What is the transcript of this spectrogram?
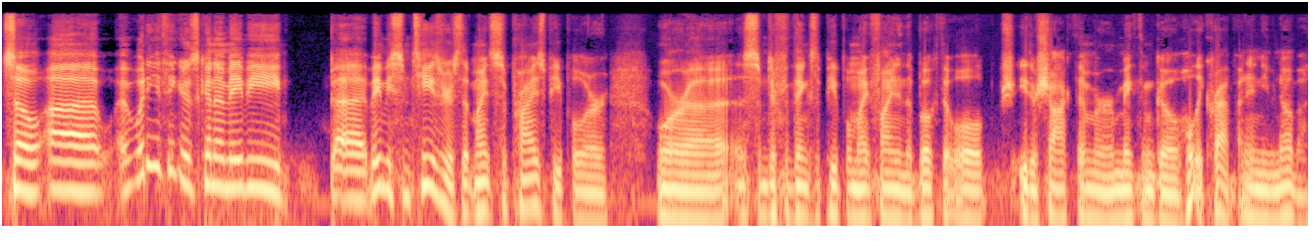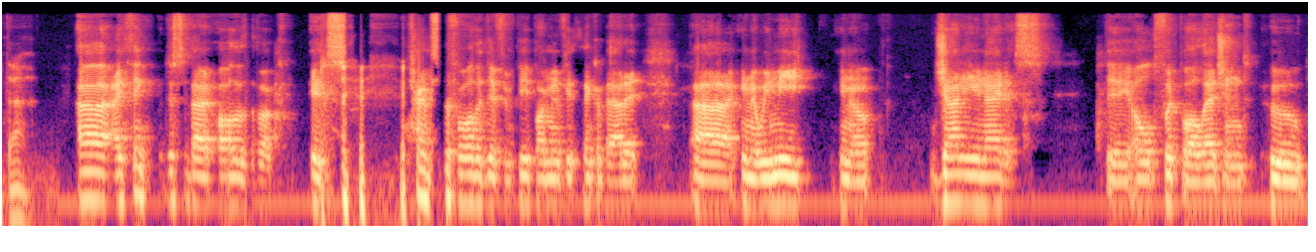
So, uh, what do you think is going to maybe, uh, maybe some teasers that might surprise people or, or uh, some different things that people might find in the book that will either shock them or make them go, "Holy crap! I didn't even know about that." Uh, I think just about all of the book. It's in terms of all the different people. I mean, if you think about it, uh, you know, we meet, you know, Johnny Unitas, the old football legend who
